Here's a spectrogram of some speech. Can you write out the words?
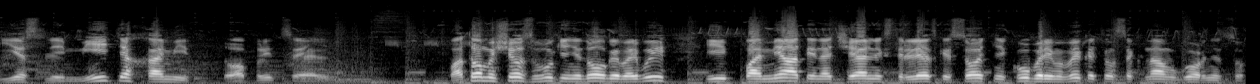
если Митя хамит, то прицельно. Потом еще звуки недолгой борьбы, и помятый начальник стрелецкой сотни кубарем выкатился к нам в горницу.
